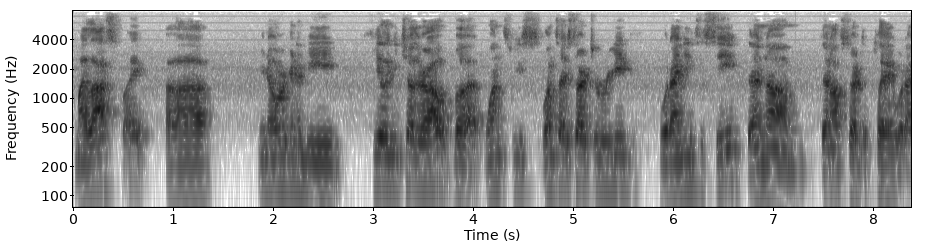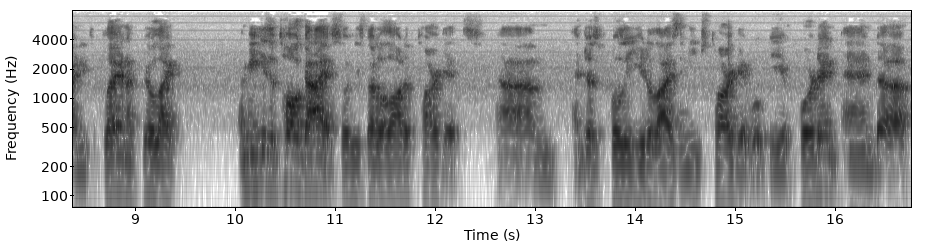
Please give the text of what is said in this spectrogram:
my last fight. Uh, you know, we're going to be feeling each other out, but once we once I start to read what I need to see, then um, then I'll start to play what I need to play. And I feel like, I mean, he's a tall guy, so he's got a lot of targets, um, and just fully utilizing each target will be important. And uh,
